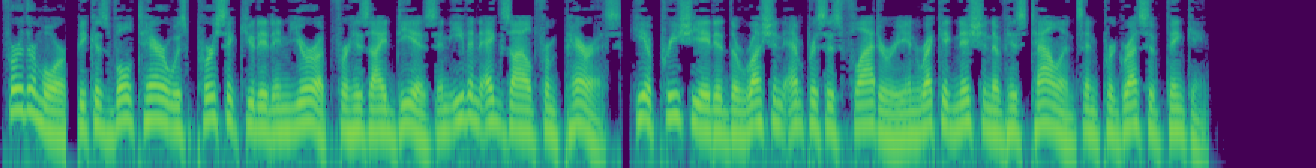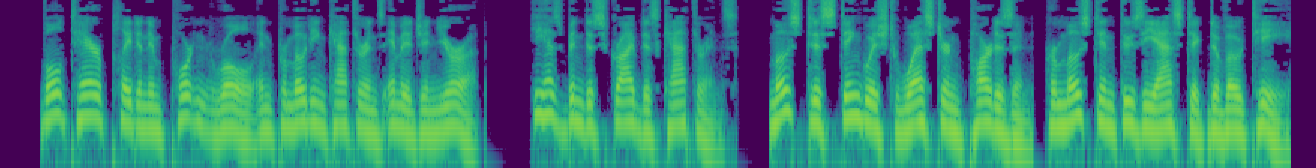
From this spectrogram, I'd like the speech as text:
Furthermore, because Voltaire was persecuted in Europe for his ideas and even exiled from Paris, he appreciated the Russian empress's flattery and recognition of his talents and progressive thinking. Voltaire played an important role in promoting Catherine's image in Europe. He has been described as Catherine's most distinguished Western partisan, her most enthusiastic devotee,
